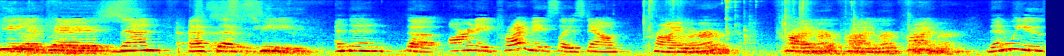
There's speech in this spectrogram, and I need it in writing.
helicase, then SSB. And then the RNA primase lays down primer, primer, primer, primer. Then we use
